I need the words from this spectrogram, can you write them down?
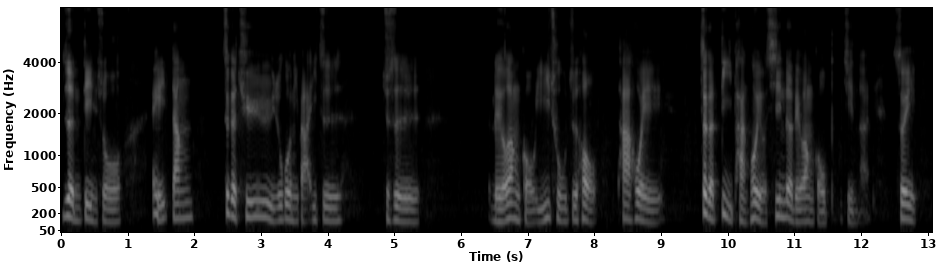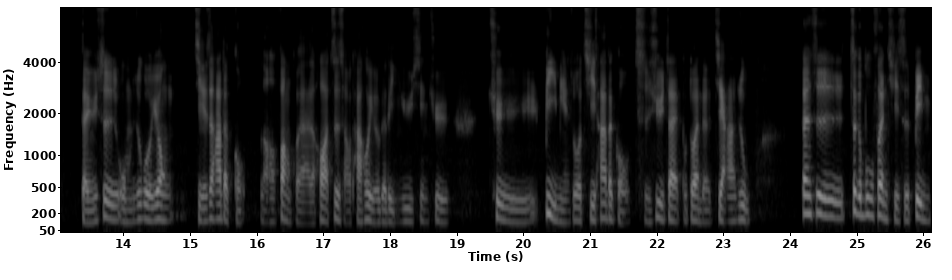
认定说，哎，当这个区域如果你把一只就是流浪狗移除之后，它会这个地盘会有新的流浪狗补进来，所以等于是我们如果用结扎的狗然后放回来的话，至少它会有一个领域性去。去避免说其他的狗持续在不断的加入，但是这个部分其实并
